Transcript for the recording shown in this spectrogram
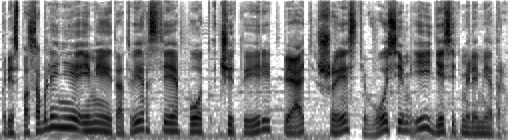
Приспособление имеет отверстия под 4, 5, 6, 8 и 10 мм.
